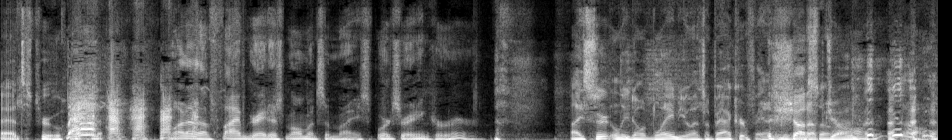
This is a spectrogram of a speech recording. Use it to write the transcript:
That's true. One of the five greatest moments of my sports writing career. I certainly don't blame you as a Packer fan. Shut either, up, so- Joe.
